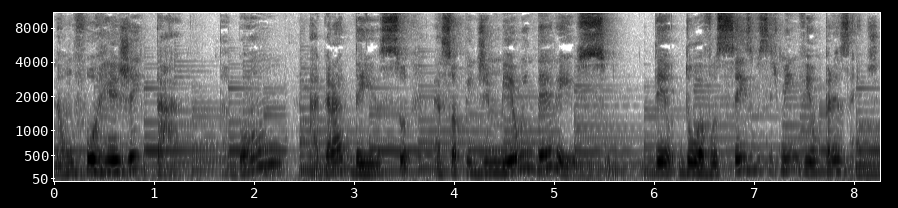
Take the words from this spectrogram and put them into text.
Não vou rejeitar, tá bom? Agradeço. É só pedir meu endereço. Dou a vocês e vocês me enviam um presente.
